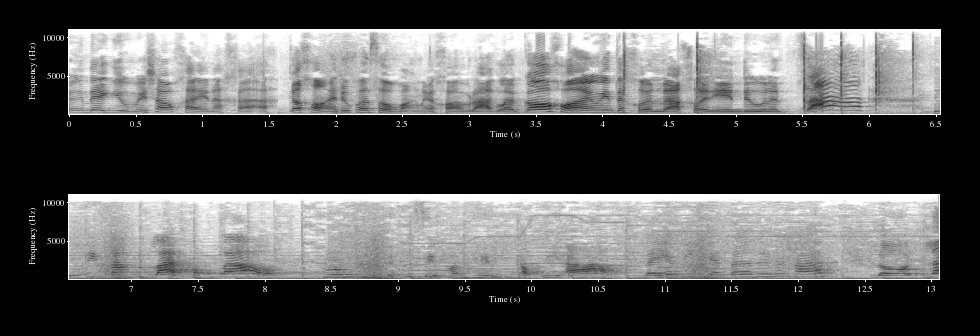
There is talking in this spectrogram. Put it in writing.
ยังเด็กอยู่ไม่ชอบใครนะคะ ก็ขอให้ทุกคนสมหวังในความรัก แล้วก็ขอให้มีแต่คนรักคนเอ็นดูนะจ๊ะติดตามดูไลฟ์ของพวกเรา รวมถึง Exclusive Content กับ VR และยังมีเทเตอร์ด้วยนะคะ โหลดเล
